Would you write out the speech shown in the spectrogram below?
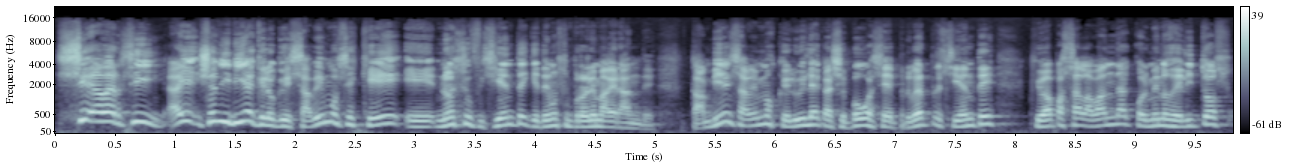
Sí, a ver, sí. yo diría que lo que sabemos es que eh, no es suficiente y que tenemos un problema grande. También sabemos que Luis Lacalle Pou es el primer presidente que va a pasar la banda con menos delitos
